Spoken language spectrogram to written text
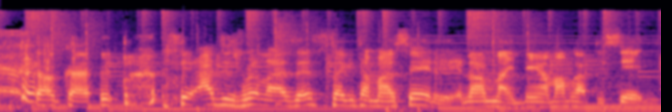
okay. I just realized that's the second time I said it, and I'm like, damn, I'm gonna have to sit and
